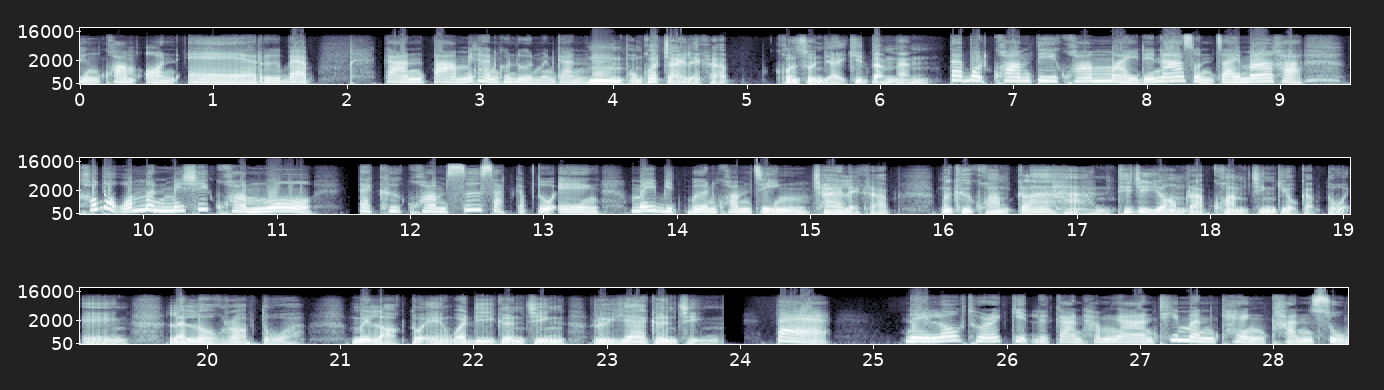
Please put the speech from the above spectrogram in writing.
ถึงความอ่อนแอ หรือแบบการตามไม่ทันคนอื่นเหมือนกัน อืม ผมเข้าใจเลยครับ คนส่วนใหญ่คิดแบบนั้น แต่บทความตีความใหม่ได้น่าสนใจมากค่ะ เขาบอกว่ามันไม่ใช่ความโง่ แต่คือความซื่อสัตย์กับตัวเอง ไม่บิดเบือนความจริง ใช่เลยครับ มันคือความกล้าหาญที่จะยอมรับความจริงเกี่ยวกับตัวเอง และโลกรอบตัว ไม่หลอกตัวเองว่าดีเกินจริง หรือแย่เกินจริง แต่ ในโลกธุรกิจหรือการทำงานที่มันแข่งขันสูง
